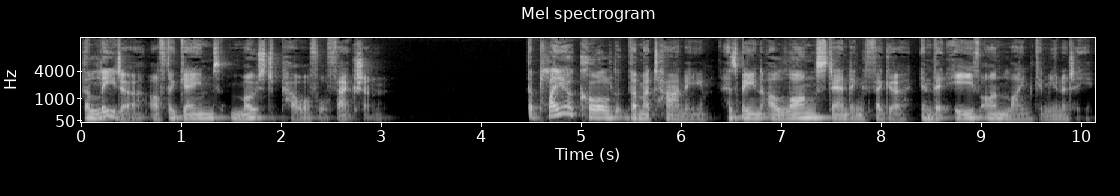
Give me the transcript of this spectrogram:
the leader of the game's most powerful faction. The player called the Mittani has been a long standing figure in the EVE Online community.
